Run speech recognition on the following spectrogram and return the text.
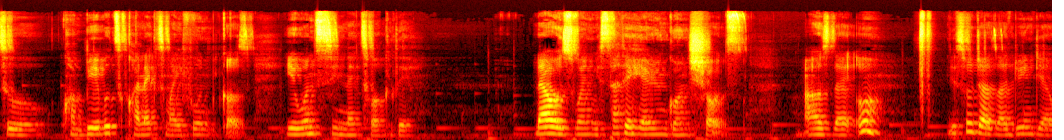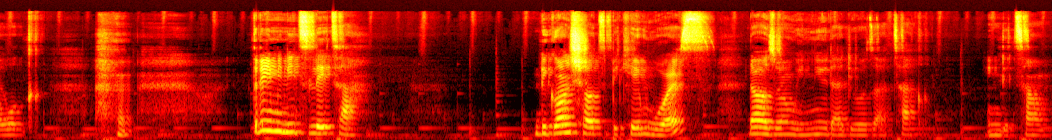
to be able to connect my phone because you won't see network there. That was when we started hearing gunshots. I was like, oh, the soldiers are doing their work. Three minutes later, the gunshots became worse. That was when we knew that there was an attack in the town.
